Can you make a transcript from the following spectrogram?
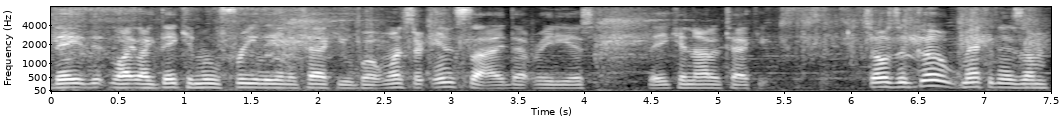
they like like they can move freely and attack you. But once they're inside that radius, they cannot attack you. So it's a good mechanism.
